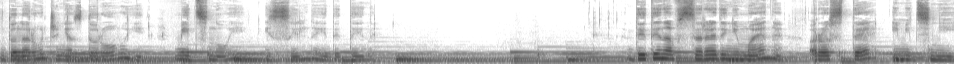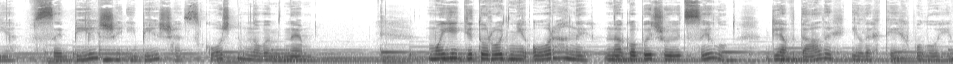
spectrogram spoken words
до народження здорової, міцної і сильної дитини. Дитина всередині мене росте і міцніє все більше і більше з кожним новим днем. Мої дітородні органи накопичують силу для вдалих і легких пологів.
